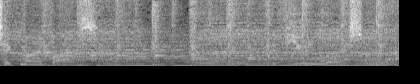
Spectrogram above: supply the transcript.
Take my advice. If you love someone,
